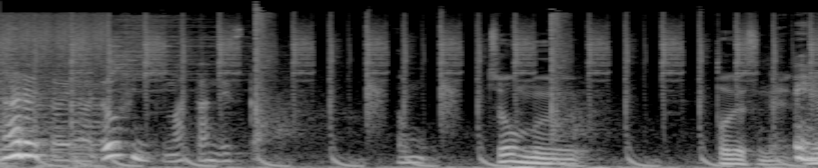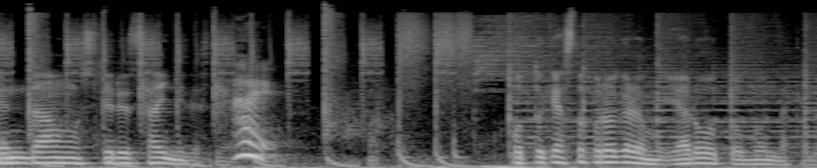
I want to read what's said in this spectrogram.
なるというのはどういうふうに決まったんですか、はい、常務とですね面談をしている際にですね、はい、ポッドキャストプログラムやろうと思うんだけど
